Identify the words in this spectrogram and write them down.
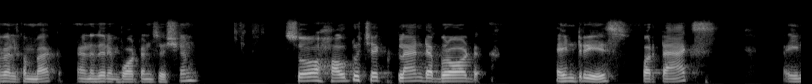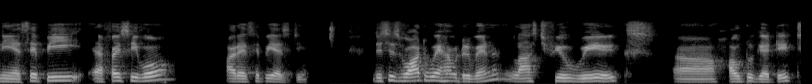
welcome back. Another important session. So how to check planned abroad entries for tax in SAP FICO or SAP SD. This is what we have driven last few weeks, uh, how to get it.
